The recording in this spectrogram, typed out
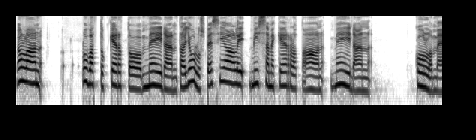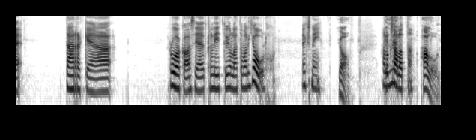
me ollaan luvattu kertoa meidän, tai jouluspesiaali, missä me kerrotaan meidän kolme tärkeää ruoka-asiaa, jotka liittyy jollain tavalla jouluun. Eikö niin? Joo. Haluatko Ennen- aloittaa? Haluun.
